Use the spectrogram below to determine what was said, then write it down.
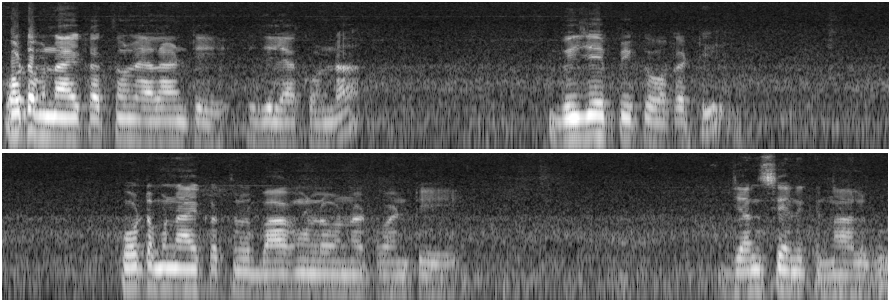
కూటమి నాయకత్వంలో ఎలాంటి ఇది లేకుండా బీజేపీకి ఒకటి కూటమి నాయకత్వంలో భాగంలో ఉన్నటువంటి జనసేనకి నాలుగు.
